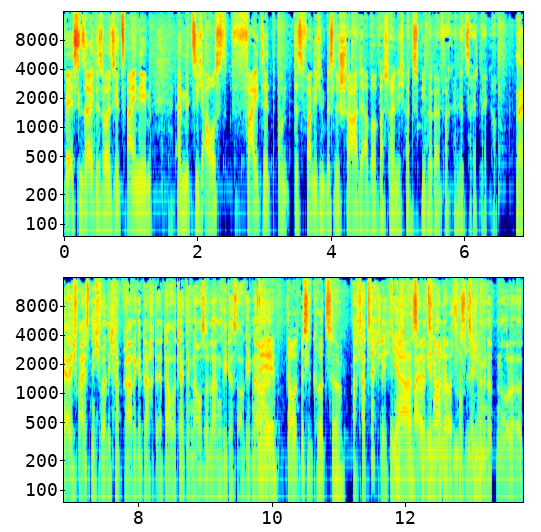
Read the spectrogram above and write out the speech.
wessen Seite soll sie jetzt einnehmen, äh, mit sich ausfightet und das fand ich ein bisschen schade, aber wahrscheinlich hat Spielberg einfach keine Zeit mehr gehabt. Naja, ich weiß nicht, weil ich habe gerade gedacht, er dauert ja genauso lang wie das Original. Nee, dauert ein bisschen kürzer. Ach, tatsächlich? Ja, Nicht das beide Original dauert ein bisschen 250 länger. Minuten oder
